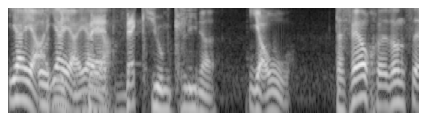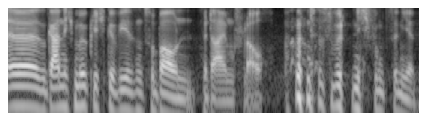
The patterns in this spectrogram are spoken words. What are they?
Ja, ja, ja, ja, ja. Bad ja. Vacuum Cleaner. Ja, oh. Das wäre auch sonst äh, gar nicht möglich gewesen zu bauen mit einem Schlauch. das wird nicht funktionieren.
